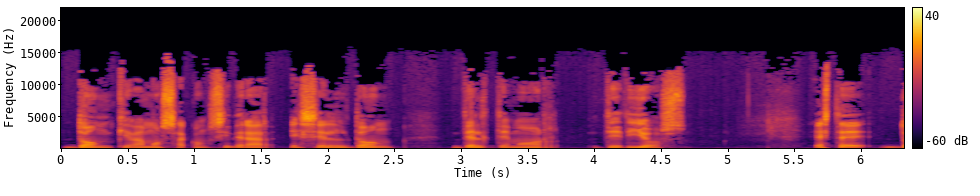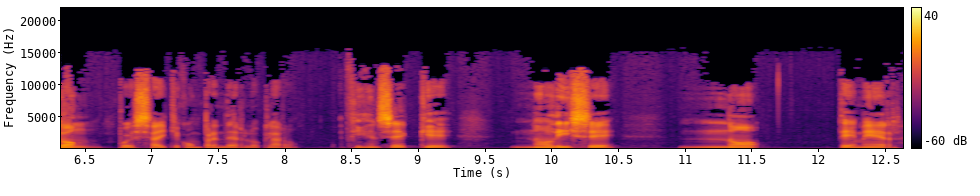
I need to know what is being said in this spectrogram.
don que vamos a considerar es el don del temor de Dios. Este don, pues hay que comprenderlo, claro. Fíjense que no dice no temer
